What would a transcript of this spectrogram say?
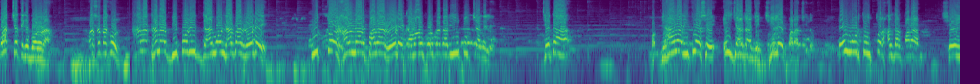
বাচ্চা থেকে বড়রা। পাশে থাকুন। থানার বিপরীত ডায়মন্ড হারবার রোডে, উত্তর হালদার পাড়া রোডে কামাল কলকাতার ইউটিউব চ্যানেলে, যেটা ইতিহাসে এই জায়গাটা আগে জেলে পাড়া ছিল। এই মুহূর্তে উত্তর হালদার পাড়ার সেই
